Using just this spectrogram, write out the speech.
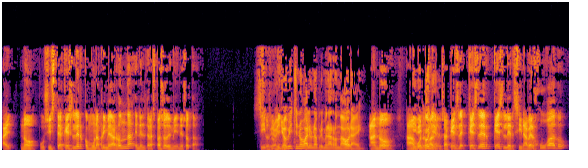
Ay, no, pusiste a Kessler como una primera ronda en el traspaso de Minnesota. Sí, Esto pero. Jovic no vale una primera ronda ahora, ¿eh? Ah, no. Ah, Ni de bueno, coña. vale. O sea, Kessler, Kessler, Kessler, sin haber jugado,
